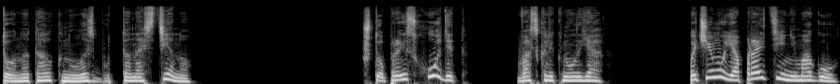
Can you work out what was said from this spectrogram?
то натолкнулась будто на стену. «Что происходит?» — воскликнул я. «Почему я пройти не могу?»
